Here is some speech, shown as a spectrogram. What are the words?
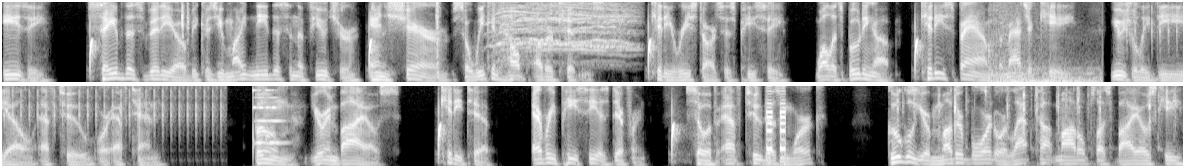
Easy. Save this video because you might need this in the future and share so we can help other kittens. Kitty restarts his PC. While it's booting up, Kitty spam the magic key, usually DEL, F2, or F10. Boom, you're in BIOS. Kitty tip, every PC is different, so if F2 doesn't work, Google your motherboard or laptop model plus BIOS key.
